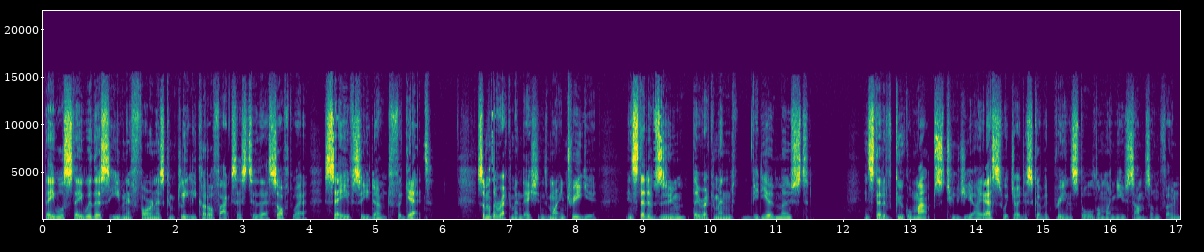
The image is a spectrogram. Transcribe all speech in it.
They will stay with us even if foreigners completely cut off access to their software. Save so you don't forget. Some of the recommendations might intrigue you. Instead of Zoom, they recommend VideoMost. Instead of Google Maps, 2GIS, which I discovered pre-installed on my new Samsung phone.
